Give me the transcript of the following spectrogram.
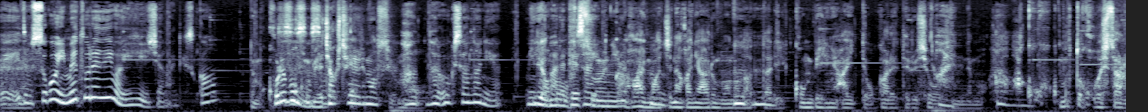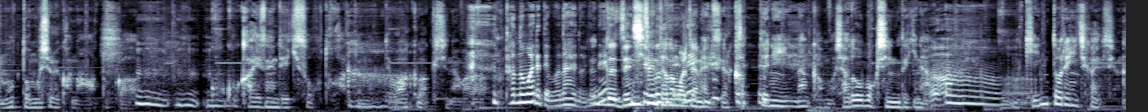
えーでもすごいイメトレにはいいじゃないですかでもこれ僕めちゃくちゃやりますよあもう。な大木さん何や見ながらデザインとか？はい、街中にあるものだったり、うんコンビニに入って置かれてる商品でも、はい。あここもっとこうしたらもっと面白いかなとか、うんうんうんここ改善できそうとかって思ってワクワクしながら。頼まれてもないのにね。で全然頼まれてないんいですけど、勝手になんかもうシャドーボクシング的なうん。筋トレに近いですよね、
